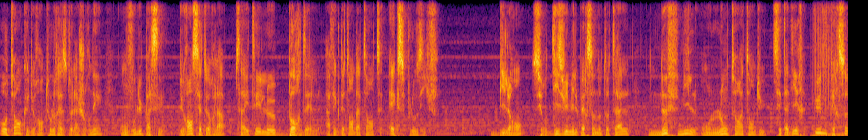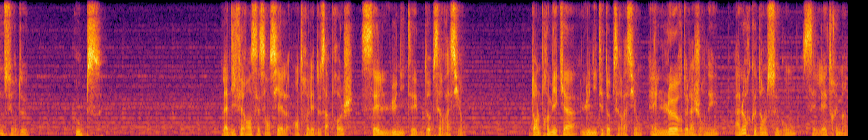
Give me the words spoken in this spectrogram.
autant que durant tout le reste de la journée, ont voulu passer. Durant cette heure-là, ça a été le bordel, avec des temps d'attente explosifs. Bilan, sur 18 000 personnes au total, 9000 ont longtemps attendu, c'est-à-dire une personne sur deux. Oups, la différence essentielle entre les deux approches, c'est l'unité d'observation. Dans le premier cas, l'unité d'observation est l'heure de la journée, alors que dans le second, c'est l'être humain.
